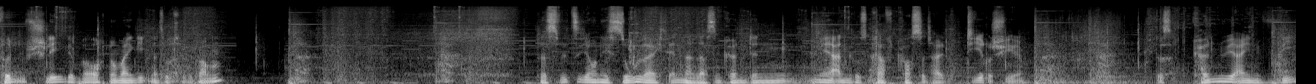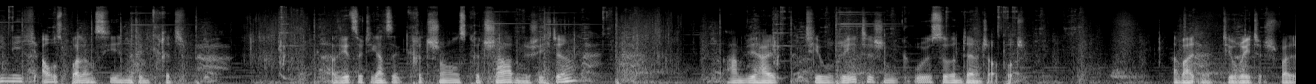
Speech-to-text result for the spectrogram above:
fünf Schläge brauchten, um einen Gegner zu bekommen. Das wird sich auch nicht so leicht ändern lassen können, denn mehr Angriffskraft kostet halt tierisch viel. Das können wir ein wenig ausbalancieren mit dem Crit. Also jetzt durch die ganze Crit-Chance, Crit-Schaden-Geschichte haben wir halt theoretisch einen größeren Damage-Output. Aber halt nur theoretisch, weil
